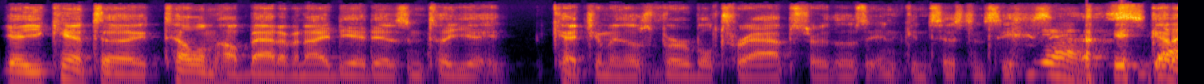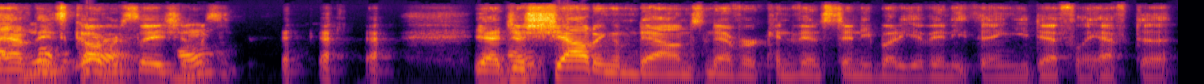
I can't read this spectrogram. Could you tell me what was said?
Yeah, you can't uh, tell them how bad of an idea it is until you catch them in those verbal traps or those inconsistencies. Yes, you got to yeah, have these conversations. Right? yeah, just right. shouting them down's never convinced anybody of anything. You definitely have to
